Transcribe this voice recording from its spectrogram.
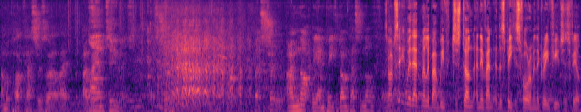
I'm a podcaster as well. I, I've- I am too, That's true. That's true. I'm not the MP for Doncaster North. So I'm sitting with Ed Miliband. We've just done an event at the Speakers Forum in the Green Futures Field,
